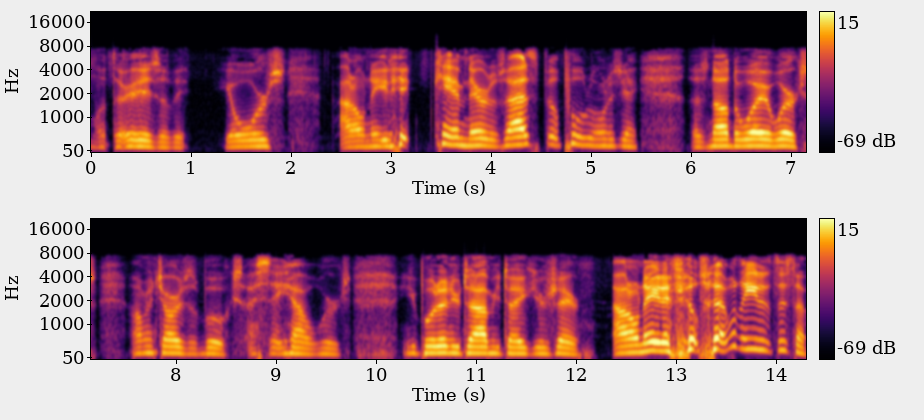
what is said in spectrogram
What there is of it. Yours? I don't need it. Cam narrowed his eyes, Bill pulled on his jacket. That's not the way it works. I'm in charge of the books. I say how it works. You put in your time, you take your share. I don't need it. Phil said, "What it this time?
